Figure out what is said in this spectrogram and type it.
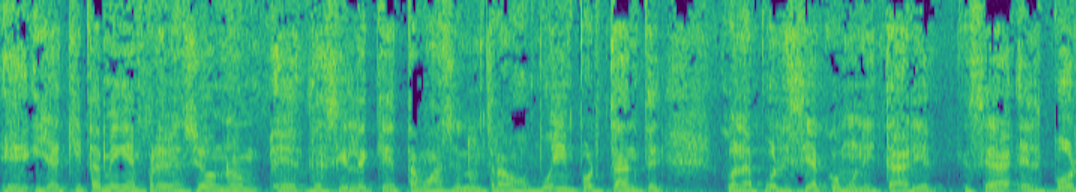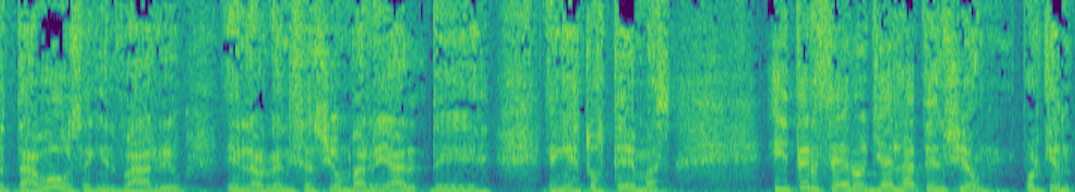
eh, y aquí también en prevención, ¿no? Eh, decirle que estamos haciendo un trabajo muy importante con la policía comunitaria, que sea el portavoz en el barrio, en la organización barrial de, en estos temas. Y tercero, ya es la atención, porque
